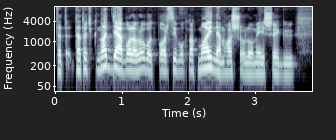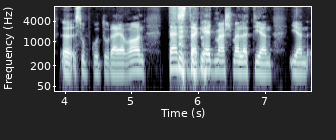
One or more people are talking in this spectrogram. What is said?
tehát, tehát, hogy nagyjából a robotporszívóknak majdnem hasonló mélységű uh, szubkultúrája van. Tesztek egymás mellett ilyen, ilyen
